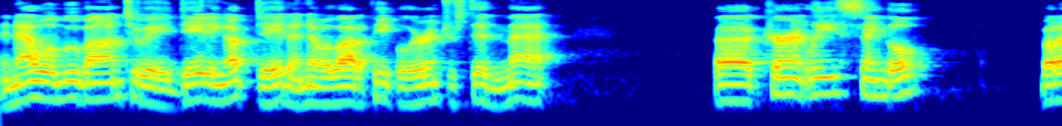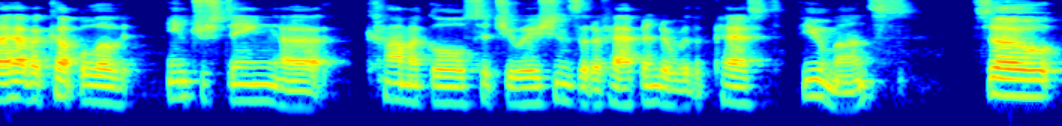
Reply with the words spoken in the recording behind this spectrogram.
And now we'll move on to a dating update. I know a lot of people are interested in that. Uh, currently single, but I have a couple of interesting uh, comical situations that have happened over the past few months. So,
